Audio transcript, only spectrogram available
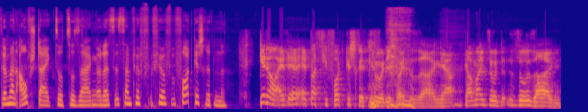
wenn man aufsteigt sozusagen. Oder es ist dann für, für Fortgeschrittene. Genau, etwas wie Fortgeschrittene würde ich heute sagen, ja. Kann man so, so sagen.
